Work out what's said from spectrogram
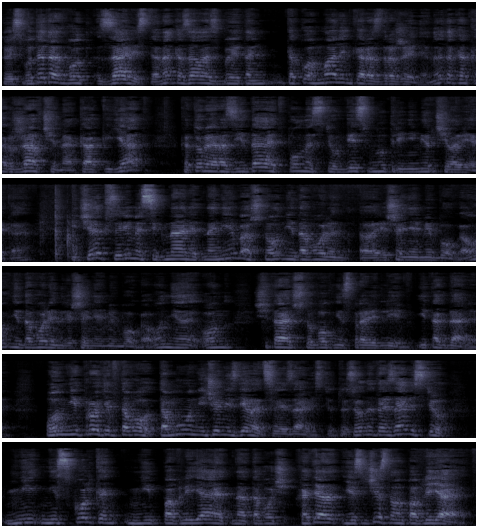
То есть вот эта вот зависть, она, казалось бы, это такое маленькое раздражение, но это как ржавчина, как яд, которая разъедает полностью весь внутренний мир человека. И человек все время сигналит на небо, что он недоволен э, решениями Бога, он недоволен решениями Бога, он, не, он считает, что Бог несправедлив и так далее. Он не против того, тому он ничего не сделает своей завистью. То есть он этой завистью ни, нисколько не повлияет на того, хотя, если честно, он повлияет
